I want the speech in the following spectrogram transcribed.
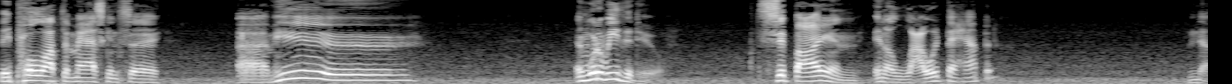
They pull off the mask and say, I'm here. And what do we to do? Sit by and, and allow it to happen? No,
